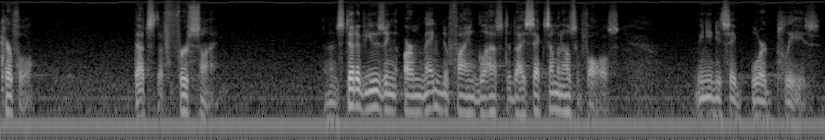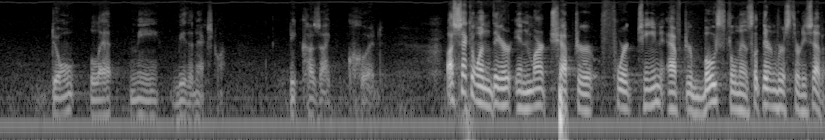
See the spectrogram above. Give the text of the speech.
careful. That's the first sign. And instead of using our magnifying glass to dissect someone else who falls, we need to say, Lord, please, don't let me be the next one because I could. A second one there in Mark chapter 14, after boastfulness. Look there in verse 37.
